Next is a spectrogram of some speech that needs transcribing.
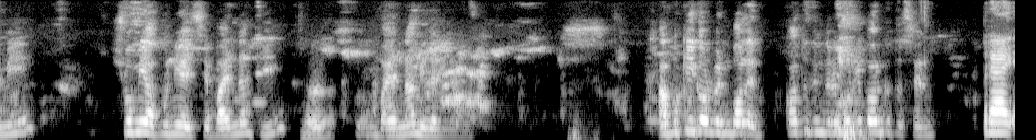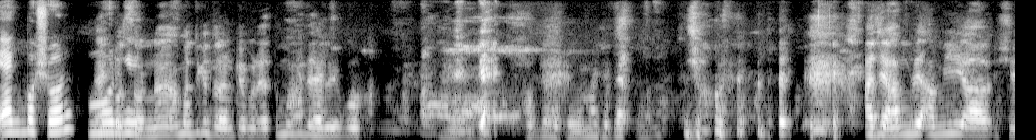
আমি। সুমি আপু নিয়ে আইছে বাইরের নাম কি? নামই জানি না আপু কি করবেন বলেন? কতদিন ধরে মুরগি পালন করতেছেন? প্রায় এক বছর মুরগি না? আমার দিকে ধরেন ক্যামেরা এত মুরগি দেখাই লইব আচ্ছা আমরা আমি আহ, সে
